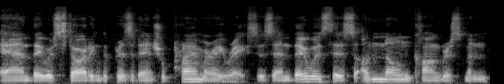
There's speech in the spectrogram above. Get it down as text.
and they were starting the presidential primary races. And there was this unknown congressman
